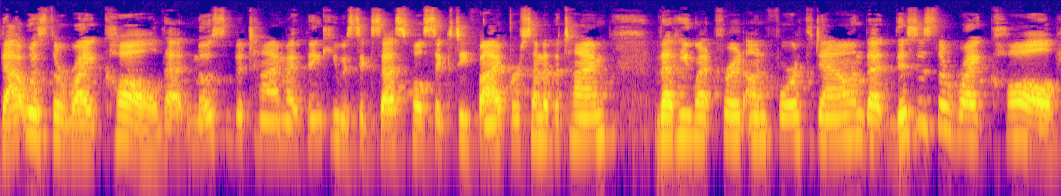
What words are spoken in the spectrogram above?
that was the right call, that most of the time, I think he was successful 65% of the time that he went for it on fourth down, that this is the right call.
